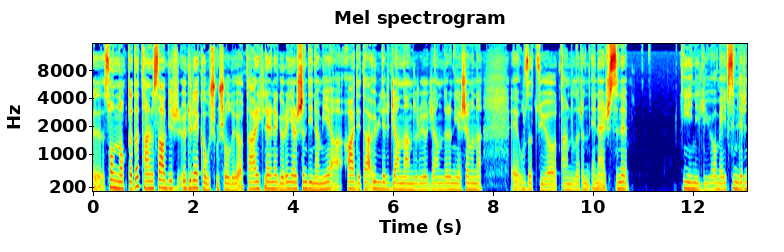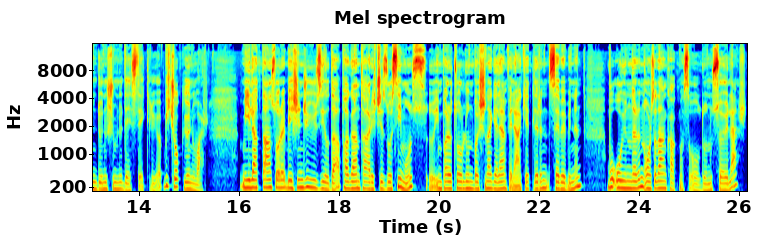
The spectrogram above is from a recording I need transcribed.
e, son noktada tanrısal bir ödüle kavuşmuş oluyor. Tarihlerine göre yarışın dinamiği adeta ölüleri canlandırıyor, canlıların yaşamını e, uzatıyor, tanrıların enerjisini yeniliyor, mevsimlerin dönüşümünü destekliyor. Birçok yönü var. Milattan sonra 5. yüzyılda pagan tarihçi Zosimus e, imparatorluğun başına gelen felaketlerin sebebinin bu oyunların ortadan kalkması olduğunu söyler.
